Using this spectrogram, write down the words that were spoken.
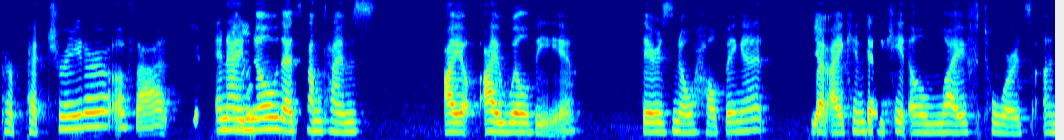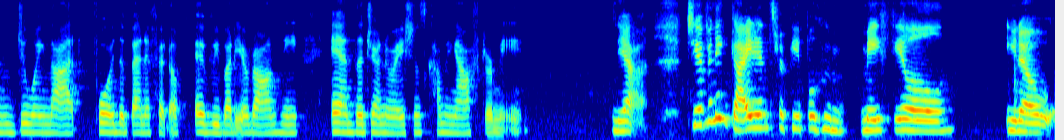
perpetuator of that. And I mm-hmm. know that sometimes I I will be. There's no helping it yeah. but I can dedicate a life towards undoing that for the benefit of everybody around me and the generations coming after me. Yeah. Do you have any guidance for people who may feel, you know,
